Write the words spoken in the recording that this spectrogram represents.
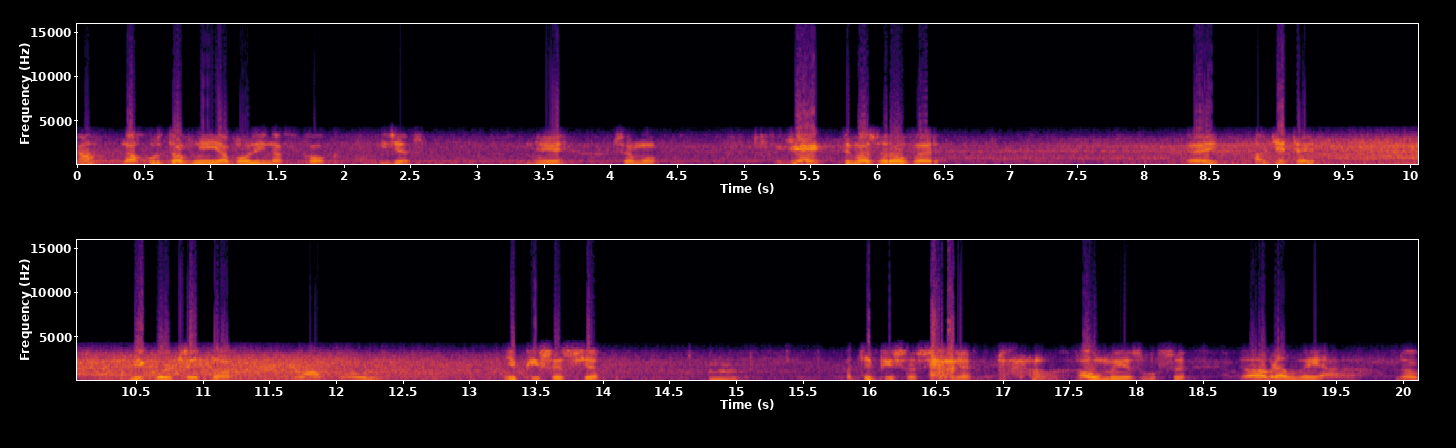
Co? Na hurtownię Jaboli, na skok. Idziesz. Nie. Czemu? Gdzie? Ty masz rower. Ej, A gdzie to jest? Mikulczyca, No kur... nie piszesz się? Hmm. A ty piszesz się, nie? A umyjesz uszy? Dobra, umyję. Dobra.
